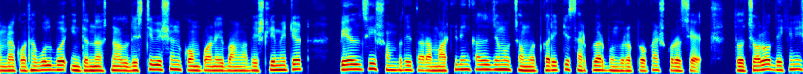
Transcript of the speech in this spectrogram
আমরা কথা বলব international distribution company Bangladesh limited PLC সম্প্রতি তারা মার্কেটিং কাজের জন্য চমৎকার একটি সার্কুলার বন্ধুরা প্রকাশ করেছে। তো চলো দেখে নিই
